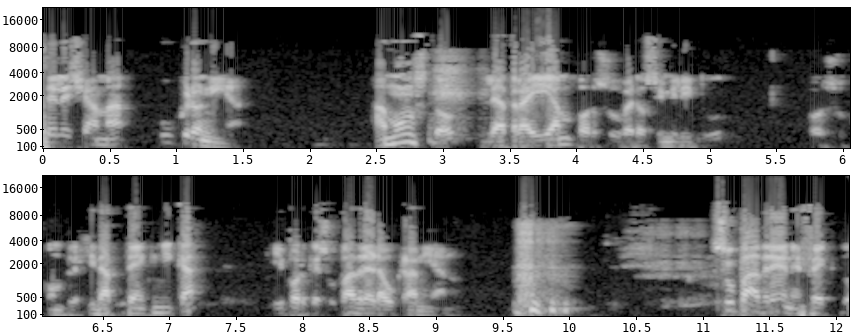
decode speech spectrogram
se le llama ucronía. A Munstock le atraían por su verosimilitud, por su complejidad técnica y porque su padre era ucraniano. Su padre, en efecto,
